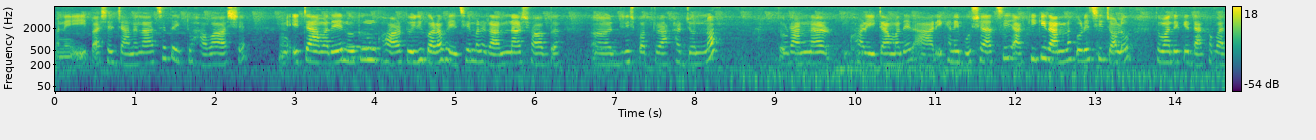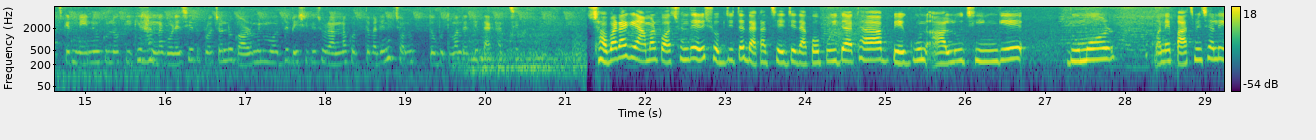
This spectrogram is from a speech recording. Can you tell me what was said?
মানে এই পাশে জানালা আছে তো, একটু হাওয়া আসে। এটা আমাদের নতুন ঘর তৈরি করা হয়েছে মানে রান্নার সব জিনিসপত্র রাখার জন্য। তো রান্নার ঘর এটা আমাদের। আর এখানে বসে আছি। আর কি কি রান্না করেছি চলো তোমাদেরকে দেখাবো। আজকের মেনুগুলো কি কি রান্না করেছি। তো প্রচণ্ড গরমের মধ্যে বেশি কিছু রান্না করতে পারিনি। চলো তবু তোমাদেরকে দেখাচ্ছি। সবার আগে আমার পছন্দের সবজিটা দেখাচ্ছে। যে দেখো, পুঁই ডাঁটা, বেগুন, আলু ঝিঙ্গে ডুমোর মানে পাঁচমিশালি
